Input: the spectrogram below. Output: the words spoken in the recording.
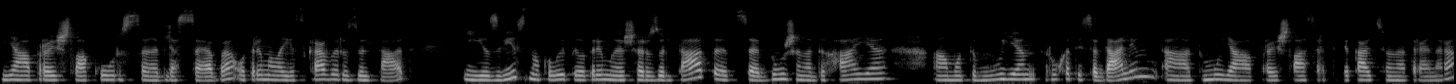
я пройшла курс е, для себе, отримала яскравий результат. І, звісно, коли ти отримуєш результат, це дуже надихає, мотивує рухатися далі. Тому я пройшла сертифікацію на тренера,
